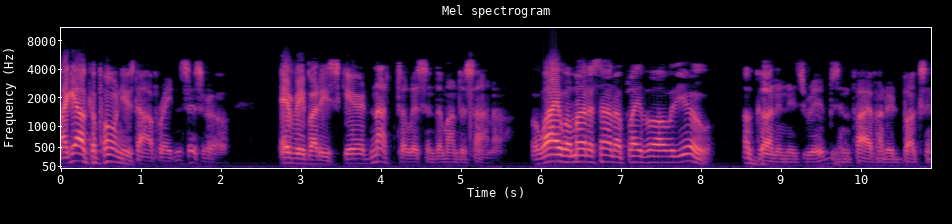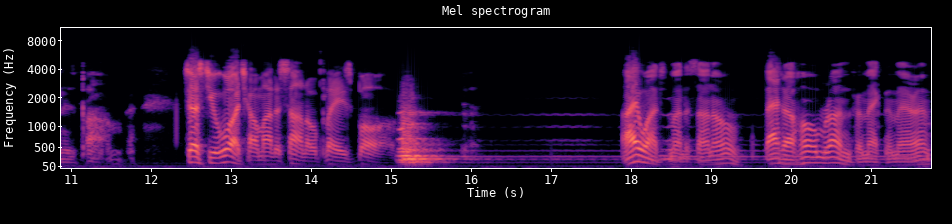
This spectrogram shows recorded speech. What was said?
like Al Capone used to operate in Cicero. Everybody's scared not to listen to Montesano. Well, why will Montesano play ball with you? A gun in his ribs and 500 bucks in his palm. Just you watch how Montesano plays ball. I watched Montesano bat a home run for McNamara.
